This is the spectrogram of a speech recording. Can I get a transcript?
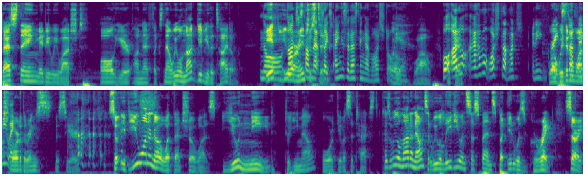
Best thing maybe we watched all year on Netflix. Now, we will not give you the title. No, not just on Netflix. I think it's the best thing I've watched all oh, year. wow. Well, I don't. I haven't watched that much any Well, we didn't watch anyway. Lord of the Rings this year. so, if you want to know what that show was, you need to email or give us a text because we will not announce it. We will leave you in suspense, but it was great. Sorry,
